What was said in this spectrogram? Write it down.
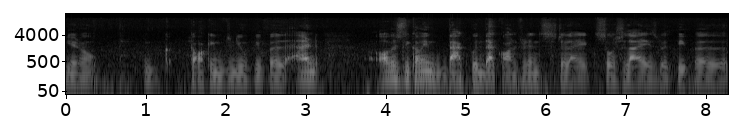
you know, talking to new people and obviously coming back with that confidence to like socialize with people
